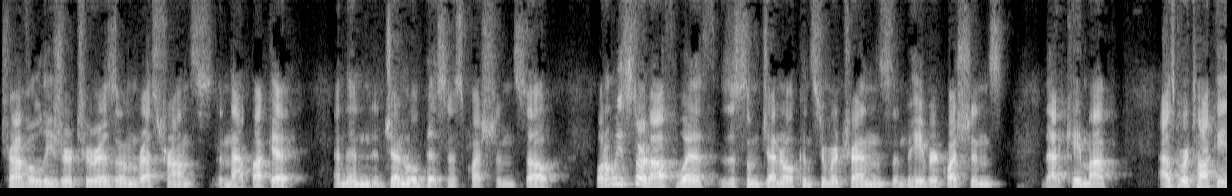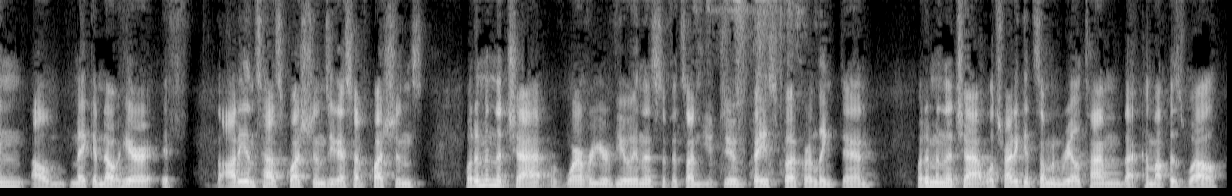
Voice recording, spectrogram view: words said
travel, leisure, tourism, restaurants in that bucket, and then general business questions. So why don't we start off with just some general consumer trends and behavior questions that came up. As we're talking, I'll make a note here. If the audience has questions, you guys have questions, put them in the chat wherever you're viewing this. If it's on YouTube, Facebook, or LinkedIn, put them in the chat. We'll try to get some in real time that come up as well.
